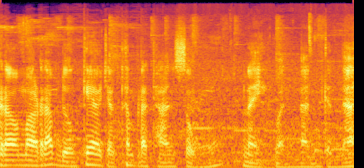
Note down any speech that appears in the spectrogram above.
เรามารับดวงแก้วจากท่านประธานสงฆ์ในวันนั้นกันนะ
